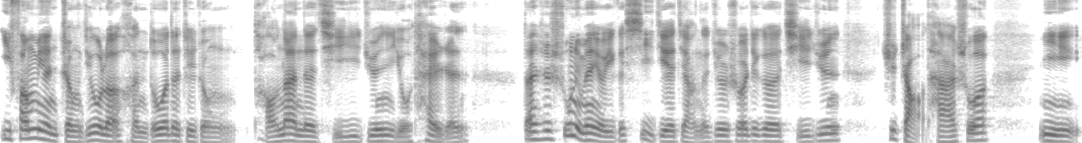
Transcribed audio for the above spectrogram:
一方面拯救了很多的这种逃难的起义军犹太人，但是书里面有一个细节讲的就是说，这个起义军去找他说：“你，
